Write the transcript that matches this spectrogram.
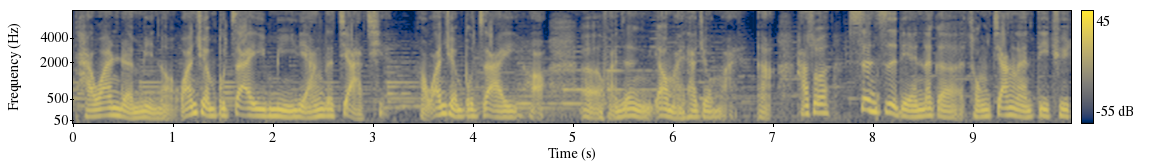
台湾人民哦，完全不在意米粮的价钱。啊，完全不在意哈，呃，反正要买他就买啊。他说，甚至连那个从江南地区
